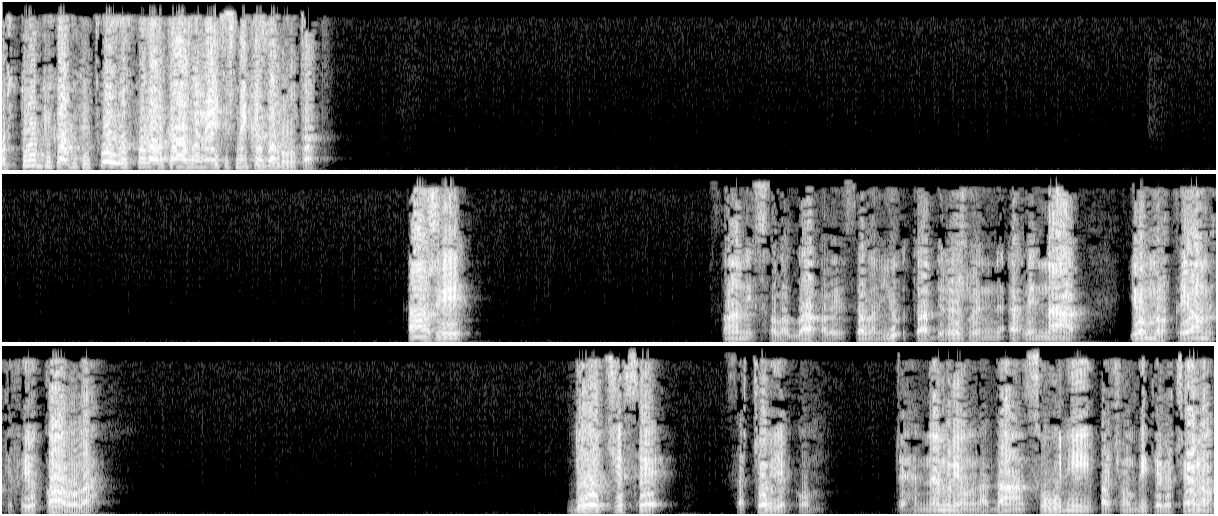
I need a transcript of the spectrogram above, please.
Postupi kako ti tvoj gospodar kaže, nećeš nikad zalutati. Kaže poslanik sallallahu alaihi sallam ju'ta bi režlin ahli nar jevm al qiyameti fe yuqavu Doće se sa čovjekom džehennemlijom na dan sudnji pa će mu biti rečeno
